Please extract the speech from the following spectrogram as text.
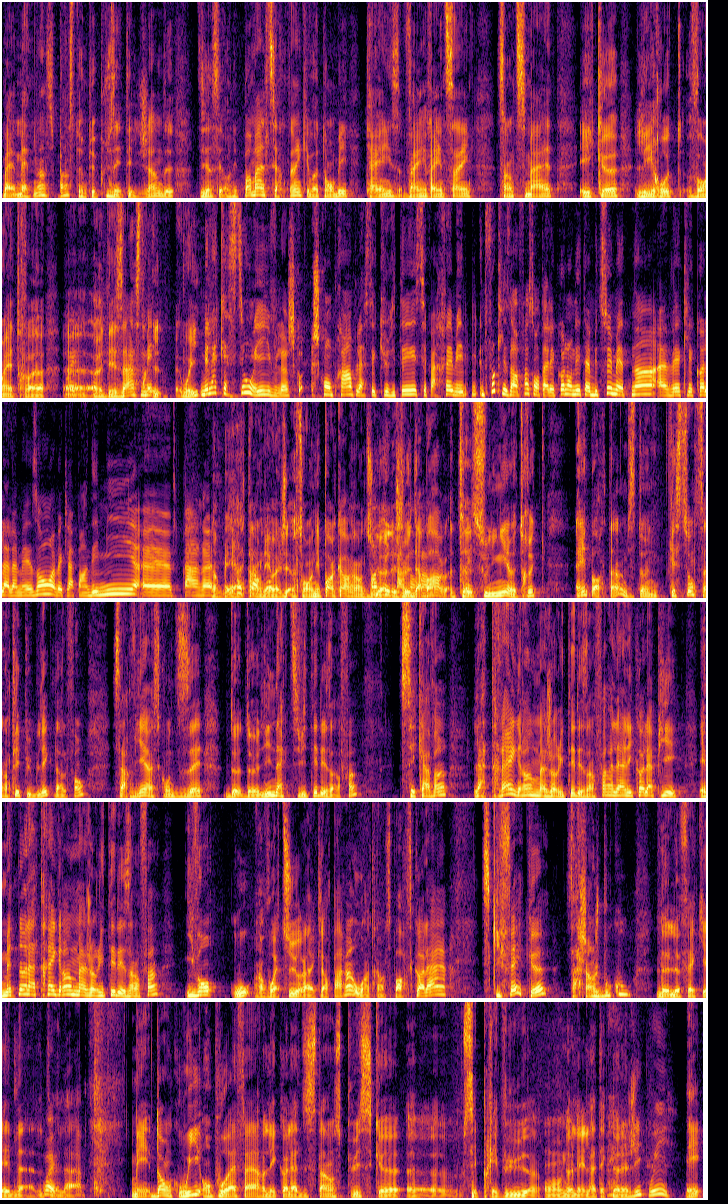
Bien, maintenant, je pense que c'est un peu plus intelligent de dire c'est- on est pas mal certain qu'il va tomber 15, 20, 25 cm et que les routes vont être euh, euh, un désastre. Mais- Oui. Mais la question, Yves, là, je, je comprends pour la sécurité, c'est parfait, mais une fois que les enfants sont à l'école, on est habitué maintenant avec l'école à la maison, avec la pandémie, euh, par. Non, mais attends, on est- n'est pas encore rendu là. Je veux d'abord Oui. souligner un truc important, c'est une question de santé publique, dans le fond. Ça revient à ce qu'on disait de, de l'inactivité des enfants. C'est qu'avant, la très grande majorité des enfants allaient à l'école à pied. Et maintenant, la très grande majorité des enfants, ils vont ou en voiture avec leurs parents ou en transport scolaire, ce qui fait que ça change beaucoup, le, le fait qu'il y ait de la- de Ouais. la- mais donc, oui, on pourrait faire l'école à distance puisque euh, c'est prévu, euh, on a la, la technologie. Oui. Mais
